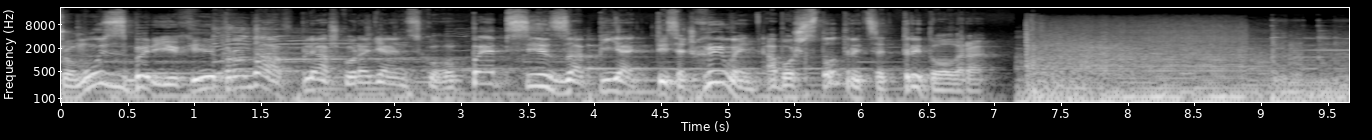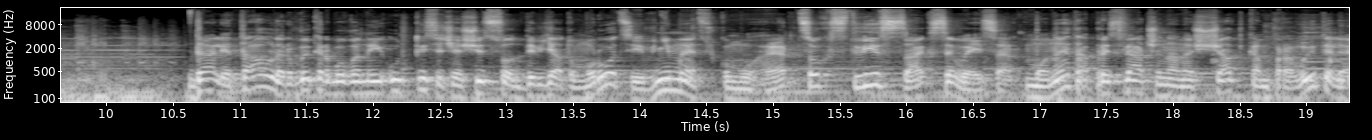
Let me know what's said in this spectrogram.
чомусь зберіг і продав пляшку радянського пепсі за 5 тисяч гривень або ж 133 долара. Далі Таллер викарбований у 1609 році в німецькому герцогстві Саксе-Вейсер. Монета присвячена нащадкам правителя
